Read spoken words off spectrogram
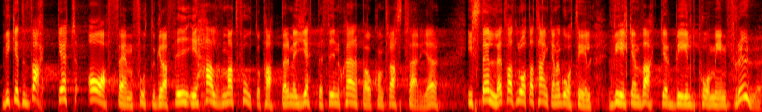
vilket vackert A5-fotografi i halvmatt fotopapper med jättefin skärpa och kontrastfärger. Istället för att låta tankarna gå till vilken vacker bild på min fru.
